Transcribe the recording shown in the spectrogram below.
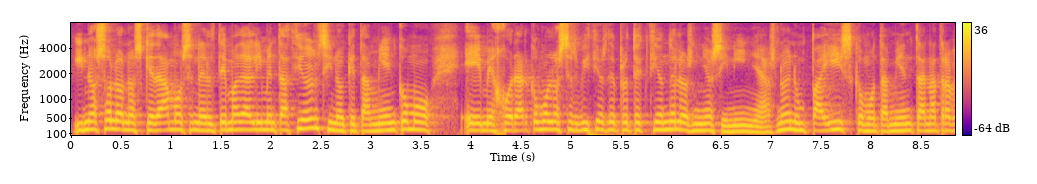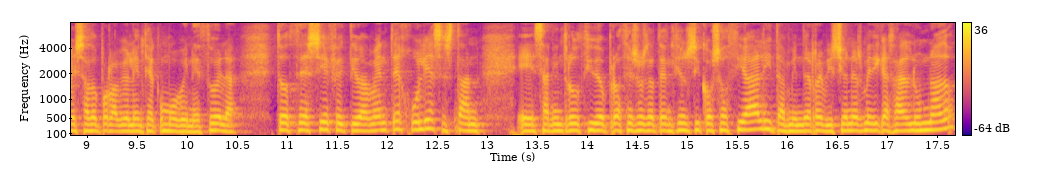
y no solo nos quedamos en el tema de alimentación, sino que también como eh, mejorar como los servicios de protección de los niños y niñas, ¿no? En un país como también tan atravesado por la violencia como Venezuela. Entonces, sí, efectivamente, Julia, se, están, eh, se han introducido procesos de atención psicosocial y también de revisiones médicas al alumnado,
